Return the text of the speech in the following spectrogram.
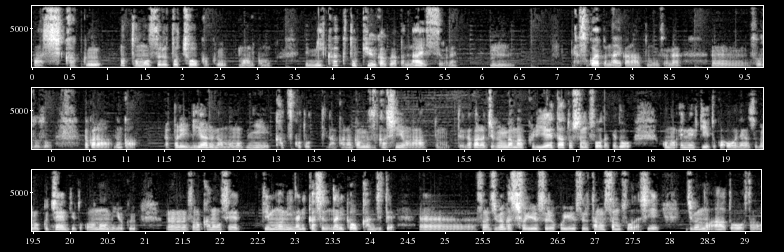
まあ、視覚、まあ、ともすると聴覚もあるかも。で味覚と嗅覚がやっぱないっすよね。うん。そこはやっぱないかなと思うんですよね。うん、そうそうそう。だから、なんか、やっぱりリアルなものに勝つことってなかなか難しいよなって思って。だから自分がまあクリエイターとしてもそうだけど、この NFT とかオーディナンス、ブロックチェーンっていうところの魅力、うん、その可能性っていうものに何かしら、何かを感じて、えー、その自分が所有する、保有する楽しさもそうだし、自分のアートをその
